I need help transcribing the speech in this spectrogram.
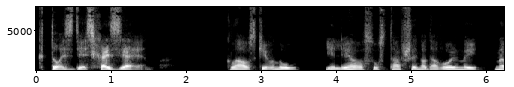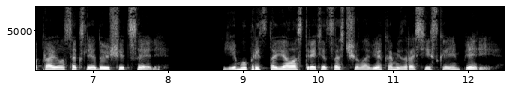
кто здесь хозяин?» Клаус кивнул, и Леос, уставший, но довольный, направился к следующей цели. Ему предстояло встретиться с человеком из Российской империи.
